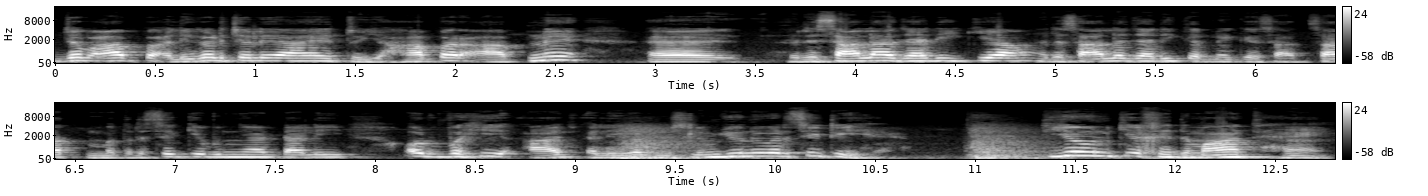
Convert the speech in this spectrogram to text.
जब आप अलीगढ़ चले आए तो यहाँ पर आपने रिसाला जारी किया। रिसाला जारी करने के साथ साथ मदरसे की बुनियाद डाली और वही आज अलीगढ़ मुस्लिम यूनिवर्सिटी है। ये उनकी खिदमात हैं।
